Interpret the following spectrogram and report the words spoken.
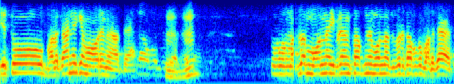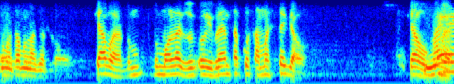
ये तो भड़काने के मुहावरे में आता है। तो मतलब मौलाना इब्राहिम साहब ने मौलाना जुबैर साहब को भड़काया तुम ऐसा बोलना चाहते क्या बोला? तुम तुम मौलाना इब्राहिम साहब को समझते क्या हो? क्या है?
